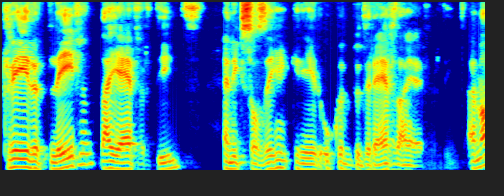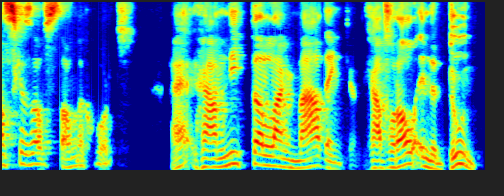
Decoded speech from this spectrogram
Creëer het leven dat jij verdient. En ik zou zeggen, creëer ook het bedrijf dat jij verdient. En als je zelfstandig wordt, ga niet te lang nadenken. Ga vooral in het doen.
